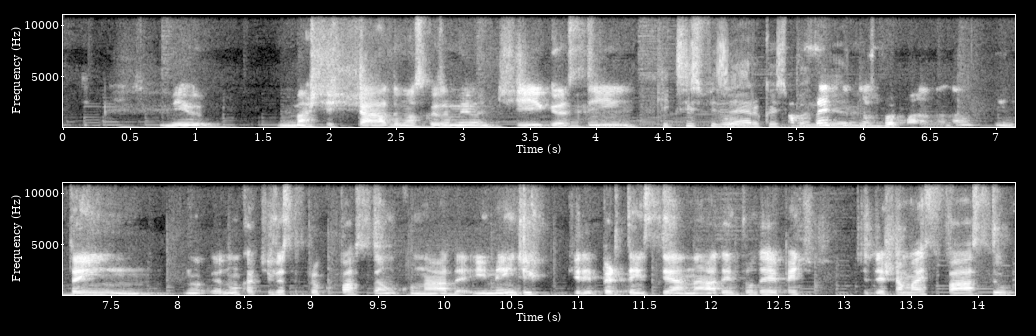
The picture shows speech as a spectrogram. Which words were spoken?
meio machichado, umas coisas meio antigas, assim. O que, que vocês fizeram com esse pandeiro? transformando, né? Não tem... Eu nunca tive essa preocupação com nada, e nem de querer pertencer a nada, então, de repente, te deixa mais fácil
